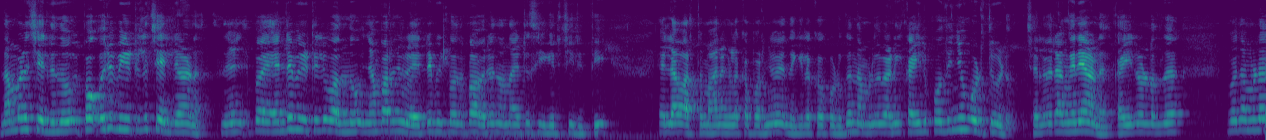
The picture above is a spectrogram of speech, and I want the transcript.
നമ്മൾ ചെല്ലുന്നു ഇപ്പോൾ ഒരു വീട്ടിൽ ചെല്ലുകയാണ് ഇപ്പോൾ എന്റെ വീട്ടിൽ വന്നു ഞാൻ പറഞ്ഞില്ലേ എന്റെ വീട്ടിൽ വന്നപ്പോൾ അവരെ നന്നായിട്ട് സ്വീകരിച്ചിരുത്തി എല്ലാ വർത്തമാനങ്ങളൊക്കെ പറഞ്ഞു എന്തെങ്കിലുമൊക്കെ കൊടുക്കും. നമ്മൾ വേണമെങ്കിൽ കയ്യിൽ പൊതിഞ്ഞും കൊടുത്തു വിടും. ചിലവർ അങ്ങനെയാണ് കയ്യിലുള്ളത് ഇപ്പോൾ നമ്മുടെ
